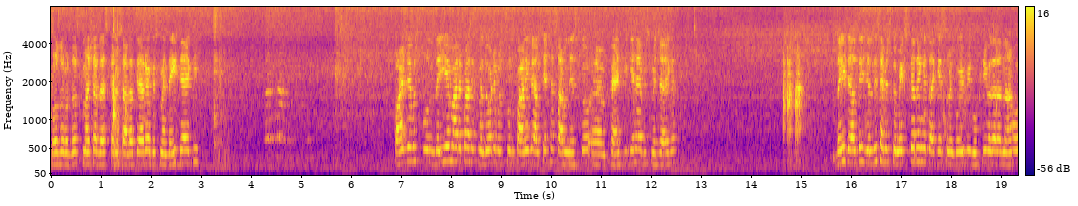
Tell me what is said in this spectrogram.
बहुत ज़बरदस्त, माशाल्लाह, इसका मसाला तैयार है, अब इसमें दही जाएगी। पाँच टेबल स्पून दही है हमारे पास, इसमें दो टेबल स्पून पानी डाल के अच्छा सामने इसको फेंट लिया है, अब इसमें जाएगा। दही डालते ही जल्दी से हम इसको मिक्स करेंगे ताकि इसमें कोई भी गुठली वगैरह ना हो।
